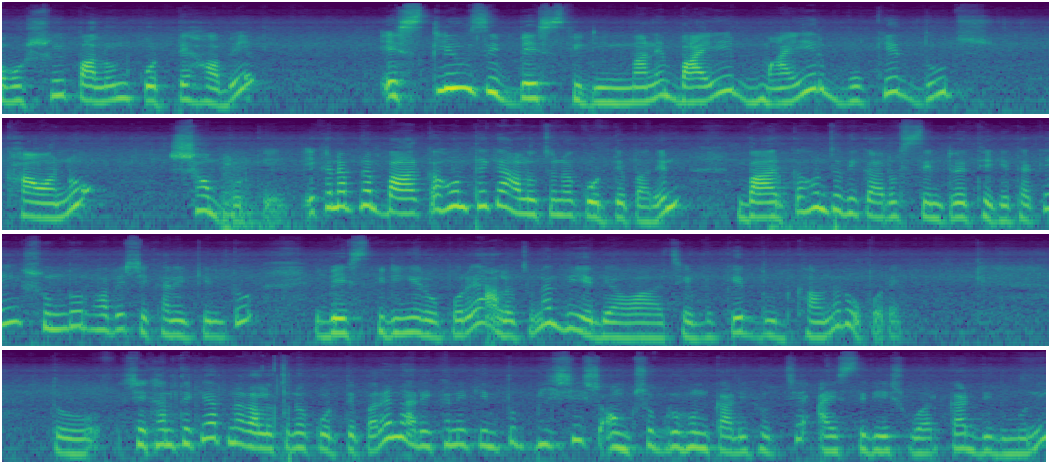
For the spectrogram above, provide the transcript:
অবশ্যই পালন করতে হবে। এক্সক্লুসিভ বেস ফিডিং মানে বায়ে, মায়ের বুকের দুধ খাওয়ানো সম্পর্কে। এখানে আপনার বারকাহন থেকে আলোচনা করতে পারেন। বারকাহন যদি কারোর সেন্টারে থেকে থাকে, সুন্দরভাবে সেখানে কিন্তু বেস ফিডিংয়ের ওপরে আলোচনা দিয়ে দেওয়া আছে, বুকের দুধ খাওয়ানোর ওপরে। তো সেখান থেকে আপনার আলোচনা করতে পারেন। আর এখানে কিন্তু বিশেষ অংশগ্রহণকারী হচ্ছে আইসিডিএস ওয়ার্কার দিদিমণি।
